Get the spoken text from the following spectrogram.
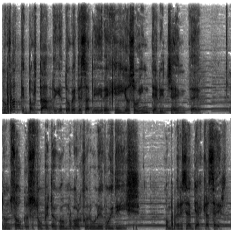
Un fatto importante che dovete sapere è che io sono intelligente non sono stupido come qualcuno di voi dice, come per esempio a Caserte.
